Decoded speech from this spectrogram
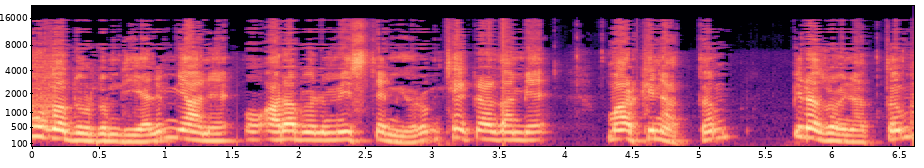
burada durdum diyelim. Yani o ara bölümü istemiyorum. Tekrardan bir markin attım. Biraz oynattım.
